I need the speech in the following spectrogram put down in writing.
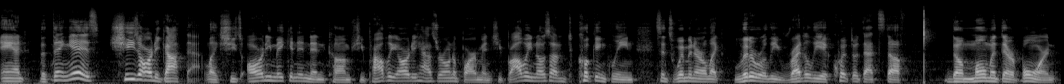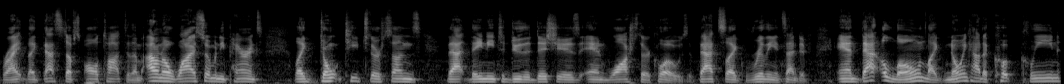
And the thing is, she's already got that. Like, she's already making an income. She probably already has her own apartment. She probably knows how to cook and clean since women are like literally readily equipped with that stuff the moment they're born, right? Like that stuff's all taught to them. I don't know why so many parents like don't teach their sons that they need to do the dishes and wash their clothes. That's like really incentive. And that alone, like knowing how to cook, clean,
